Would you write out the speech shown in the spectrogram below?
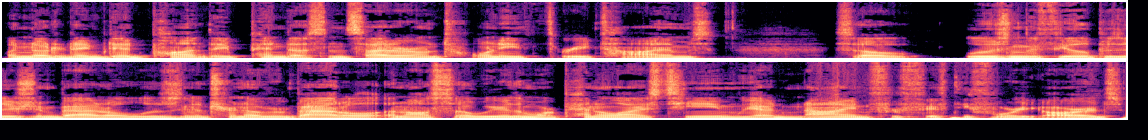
when Notre Dame did punt, they pinned us inside our own 23 times. So losing the field position battle, losing the turnover battle, and also we were the more penalized team. We had nine for 54 yards.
